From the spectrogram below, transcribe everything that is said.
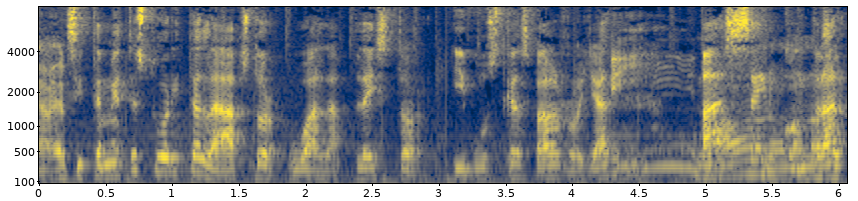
A ver. Si te metes tú ahorita a la App Store o a la Play Store y buscas Battle Royale, vas a encontrar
